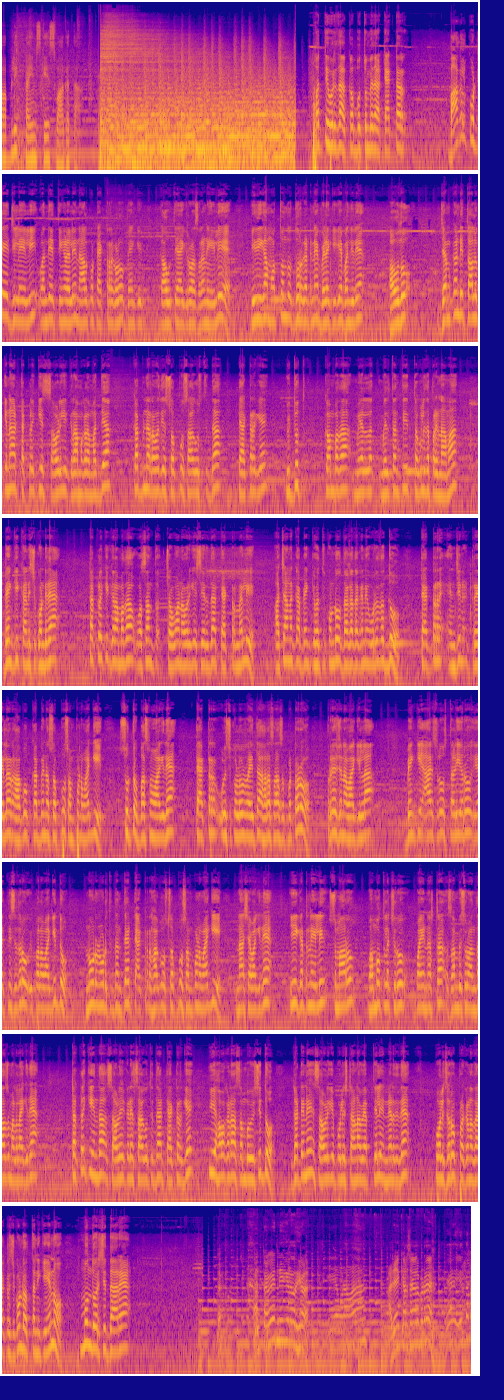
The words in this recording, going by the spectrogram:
Public ಟೈಮ್ಸ್ಗೆ ಸ್ವಾಗತ. ಹತ್ತಿ ಹುರಿದ ಕಬ್ಬು ತುಂಬಿದ ಟ್ರ್ಯಾಕ್ಟರ್ ಬಾಗಲಕೋಟೆ ಜಿಲ್ಲೆಯಲ್ಲಿ ಒಂದೇ ತಿಂಗಳಲ್ಲಿ ನಾಲ್ಕು ಟ್ರ್ಯಾಕ್ಟರ್ಗಳು ಬೆಂಕಿ ಕಾವುತಿಯಾಗಿರುವ ಸರಣಿಯಲ್ಲಿ ಇದೀಗ ಮತ್ತೊಂದು ದುರ್ಘಟನೆ ಬೆಳಕಿಗೆ ಬಂದಿದೆ. ಹೌದು, ಜಮಖಂಡಿ ತಾಲೂಕಿನ ಟಕ್ಳಕಿ ಸಾವಳಗಿ ಗ್ರಾಮಗಳ ಮಧ್ಯ ಕಬ್ಬಿನ ರವದಿ ಸೊಪ್ಪು ಸಾಗಿಸುತ್ತಿದ್ದ ಟ್ರ್ಯಾಕ್ಟರ್ಗೆ ವಿದ್ಯುತ್ ಕಂಬದ ಮೇಲ್, ಮೇಲ್ತಂತಿ ತಗುಲಿದ ಪರಿಣಾಮ ಬೆಂಕಿ ಕಾಣಿಸಿಕೊಂಡಿದೆ. ಟಕ್ಳಕಿ ಗ್ರಾಮದ ವಸಂತ್ ಚೌಹಾಣ್ ಅವರಿಗೆ ಸೇರಿದ ಟ್ರ್ಯಾಕ್ಟರ್ನಲ್ಲಿ ಅಚಾನಕ ಬೆಂಕಿ ಹೊತ್ತಿಕೊಂಡು ದಗದಗನೆ ಉರಿದದ್ದು ಟ್ರ್ಯಾಕ್ಟರ್, ಎಂಜಿನ್, ಟ್ರೇಲರ್ ಹಾಗೂ ಕಬ್ಬಿನ ಸೊಪ್ಪು ಸಂಪೂರ್ಣವಾಗಿ ಸುಟ್ಟು ಭಸ್ಮವಾಗಿದೆ. ಟ್ರ್ಯಾಕ್ಟರ್ ಉಳಿಸಿಕೊಳ್ಳಲು ರೈತ ಹರಸಾಹಸಪಟ್ಟರೂ ಪ್ರಯೋಜನವಾಗಿಲ್ಲ. ಬೆಂಕಿ ಆರಿಸಲು ಸ್ಥಳೀಯರು ಯತ್ನಿಸಿದರೂ ವಿಫಲವಾಗಿದ್ದು, ನೋಡು ನೋಡುತ್ತಿದ್ದಂತೆ ಟ್ರ್ಯಾಕ್ಟರ್ ಹಾಗೂ ಸೊಪ್ಪು ಸಂಪೂರ್ಣವಾಗಿ ನಾಶವಾಗಿದೆ. ಈ ಘಟನೆಯಲ್ಲಿ ಸುಮಾರು ಒಂಬತ್ತು ಲಕ್ಷ ರೂಪಾಯಿ ನಷ್ಟ ಸಂಭವಿಸಿರುವ ಅಂದಾಜು ಮಾಡಲಾಗಿದೆ. ಟಕ್ಳಕಿಯಿಂದ ಸಾವಳಿ ಕಡೆ ಸಾಗುತ್ತಿದ್ದ ಟ್ರ್ಯಾಕ್ಟರ್ಗೆ ಈ ಅವಘಡ ಸಂಭವಿಸಿದ್ದು. ಘಟನೆ ಸಾವಳಿಗೆ ಪೊಲೀಸ್ ಠಾಣಾ ವ್ಯಾಪ್ತಿಯಲ್ಲಿ ನಡೆದಿದೆ. ಪೊಲೀಸರು ಪ್ರಕರಣ ದಾಖಲಿಸಿಕೊಂಡು ತನಿಖೆಯನ್ನು ಮುಂದುವರಿಸಿದ್ದಾರೆ. ಅದೇ ಕೆಲಸ ಹೇಳ್ಬಿಡ್ರಿ ಇರ್ತನ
